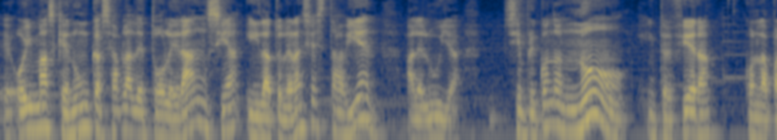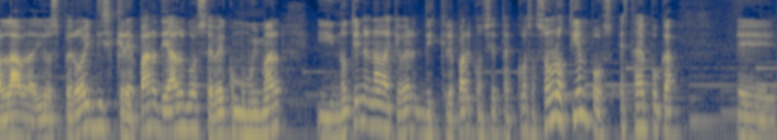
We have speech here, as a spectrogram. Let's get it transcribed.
Eh, hoy más que nunca se habla de tolerancia y la tolerancia está bien, aleluya, siempre y cuando no interfiera con la palabra de Dios. Pero hoy discrepar de algo se ve como muy mal y no tiene nada que ver discrepar con ciertas cosas. Son los tiempos, esta época eh,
